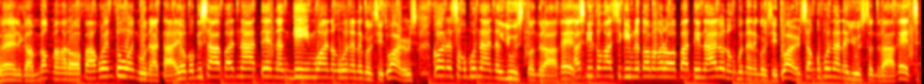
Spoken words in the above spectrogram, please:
Welcome back mga ropa. Kwentuhan muna tayo. Pag-usapan natin ang Game 1 ng kubunan ng Golden State Warriors kontra sa kubunan ng Houston Rockets. At dito nga sa game na to mga ropa, tinalo ng kubunan ng Golden State Warriors ang kubunan ng Houston Rockets.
